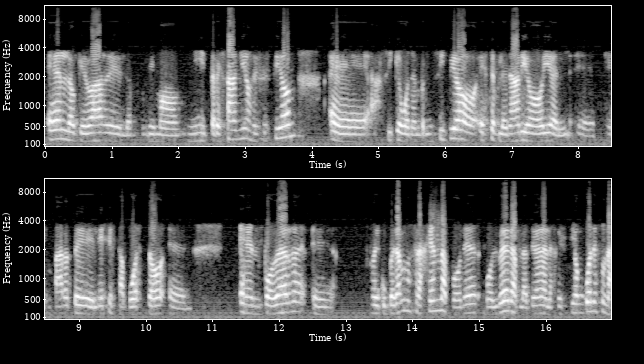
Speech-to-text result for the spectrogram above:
en lo que va de los últimos ni tres años de gestión. Eh, así que bueno, en principio este plenario hoy el, eh, en parte el eje está puesto en, en poder eh, recuperar nuestra agenda, poner, volver a plantear a la gestión cuál es una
